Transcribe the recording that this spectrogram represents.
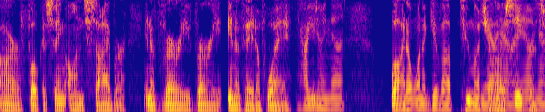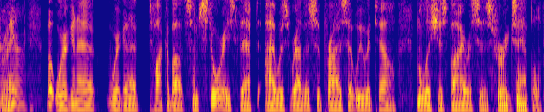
are focusing on cyber in a very, very innovative way. How are you doing that? Well, I don't want to give up too much Yeah, of our yeah, secrets, yeah, right? But we're gonna we're gonna talk about some stories that I was rather surprised that we would tell. Malicious viruses, for example,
